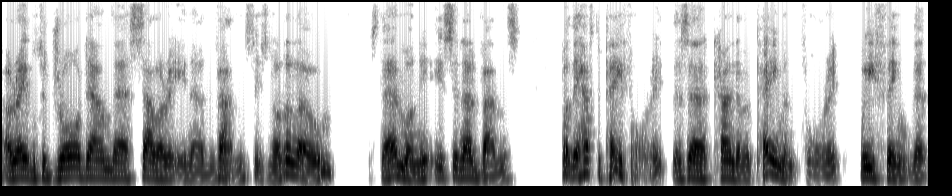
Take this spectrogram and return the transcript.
are able to draw down their salary in advance. It's not a loan, it's their money, it's in advance, but they have to pay for it. There's a kind of a payment for it. We think that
